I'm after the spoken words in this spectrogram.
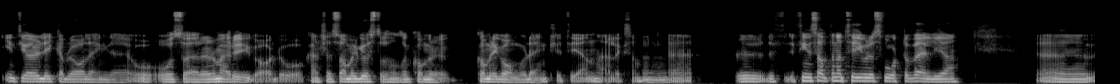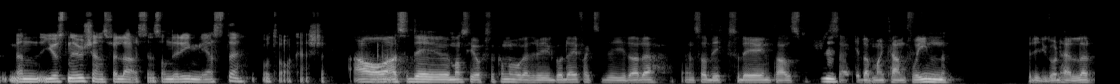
inte göra det lika bra längre och, och så är det de här Rygaard och kanske Samuel Gustafsson som kommer, kommer igång ordentligt igen här liksom. Mm. Eh, det, det finns alternativ och det är svårt att välja. Eh, Men just nu känns för Larsen som det rimligaste att ta kanske. Ja, alltså det är ju, man ska ju också komma ihåg att Rygaard är faktiskt dyrare än Sadik, så det är inte alls Mm. säkert att man kan få in Rygaard heller.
